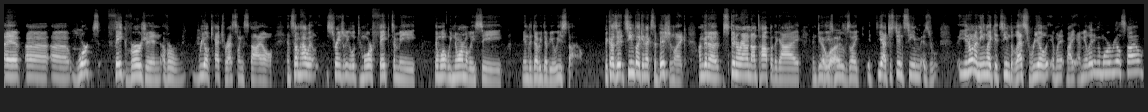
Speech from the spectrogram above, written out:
a, a, a worked fake version of a real catch wrestling style, and somehow it strangely looked more fake to me than what we normally see in the WWE style. Because it seemed like an exhibition, like I'm gonna spin around on top of the guy and do It these was. moves. Like, it, yeah, it just didn't seem as you know what I mean? Like it seemed less real when it, by emulating a more real style.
